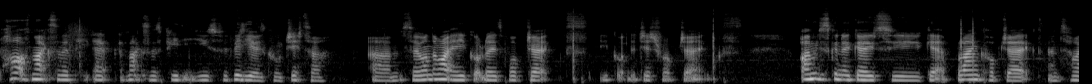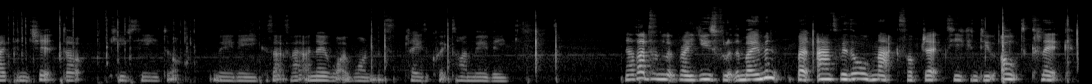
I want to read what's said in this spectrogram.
part of Max MSP, uh, Max MSP that you use for video is called jitter. Um, so on the right here you've got loads of objects, you've got the jitter objects. I'm just going to go to get a blank object and type in jit.jitter qt.movie because that's I know what I want. It plays a QuickTime movie. Now that doesn't look very useful at the moment, but as with all Max objects, you can do Alt click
